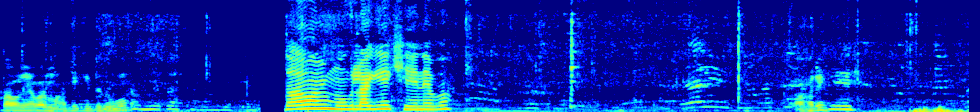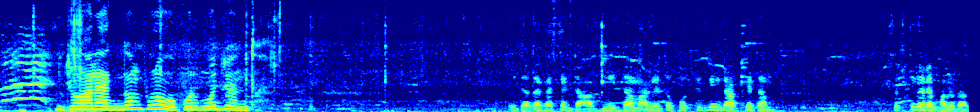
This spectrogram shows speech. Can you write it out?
খাও নি আবার মাকে কেটে দেবো। দাও আমি মুখ লাগিয়ে খেয়ে নেব। আহারে। জল একদম পুরো ওপর পর্যন্ত। ওই দাদার কাছে ডাব নিতাম আগে তো প্রত্যেকদিন ডাব খেতাম। সত্যিকারে ভালো ডাব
